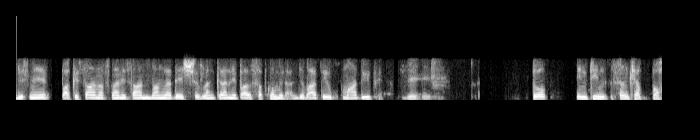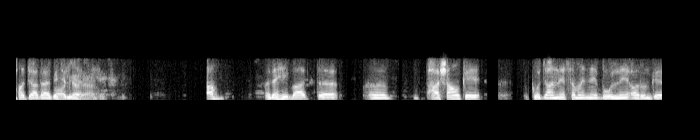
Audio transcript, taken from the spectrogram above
जिसमें पाकिस्तान अफ़गानिस्तान बांग्लादेश श्रीलंका नेपाल सबको मिला जो भारतीय उपमहाद्वीप है। जी जी तो इनकी संख्या बहुत ज़्यादा आगे चली जाती है। अब रही बात भाषाओं के को जानने समझने बोलने और उनके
